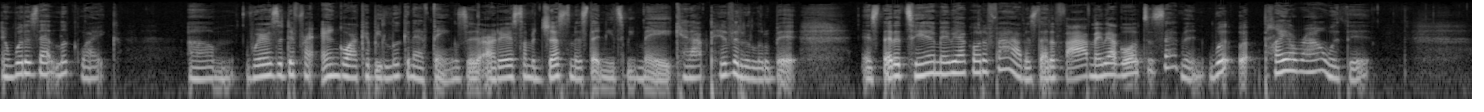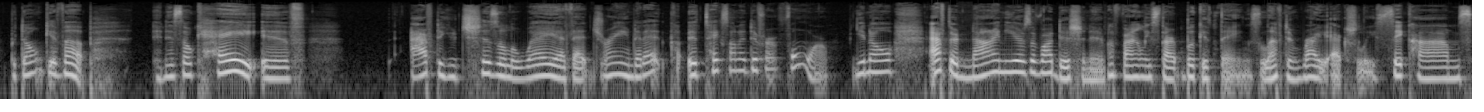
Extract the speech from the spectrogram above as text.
And what does that look like? Um, where's a different angle I could be looking at things? Are there some adjustments that need to be made? Can I pivot a little bit? Instead of 10, maybe I go to five. Instead of five, maybe I go up to seven. What, what, play around with it. But don't give up. And it's okay if after you chisel away at that dream that it, it takes on a different form. You know, after nine years of auditioning, I finally start booking things left and right, actually. Sitcoms,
